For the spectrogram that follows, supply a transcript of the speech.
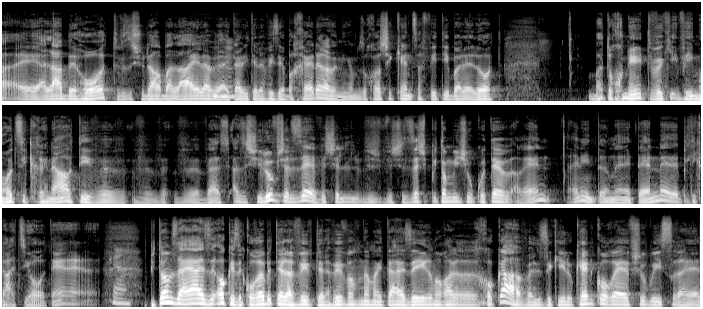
אה, עלה בהוט, וזה שודר בלילה, mm-hmm. והייתה לי טלוויזיה בחדר, אז אני גם זוכר שכן צפיתי בלילות. בתוכנית, והיא מאוד סקרנה אותי, ואז השילוב של זה, ושל, ושל זה שפתאום מישהו כותב, הרי אין, אין אינטרנט, אין אפליקציות, אין... כן. פתאום זה היה איזה, אוקיי, זה קורה בתל אביב, תל אביב אמנם הייתה איזה עיר נורא רחוקה, אבל זה כאילו כן קורה איפשהו בישראל.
